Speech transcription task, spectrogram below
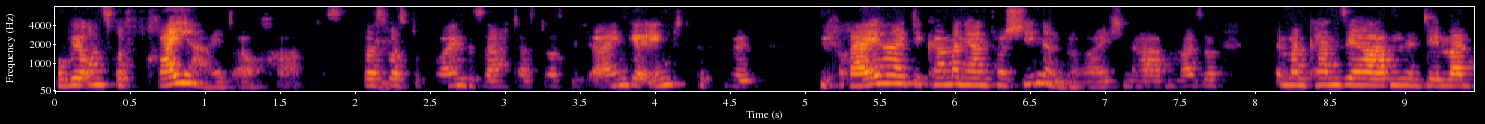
wo wir unsere Freiheit auch haben. Das ist das, was du vorhin gesagt hast. Du hast dich eingeengt gefühlt. Die Freiheit, die kann man ja in verschiedenen Bereichen haben. Also man kann sie haben, indem man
